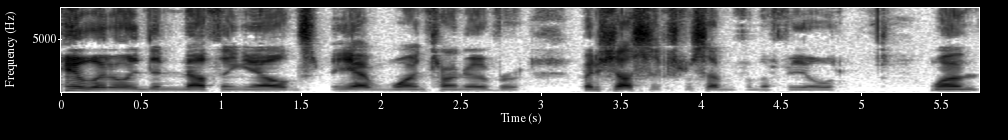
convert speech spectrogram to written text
He literally did nothing else. He had one turnover, but he shot 6 for 7 from the field. One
